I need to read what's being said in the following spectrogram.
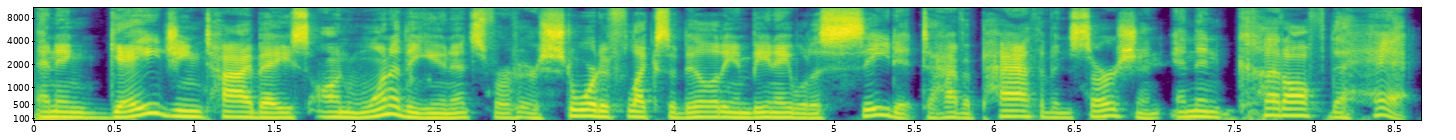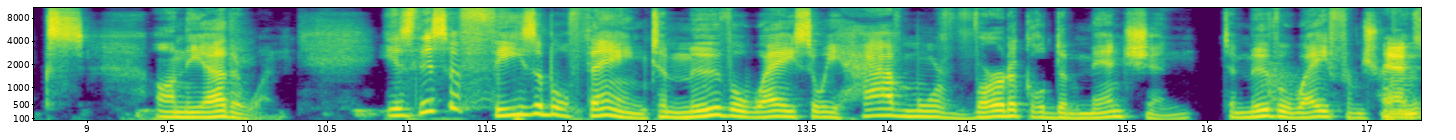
an engaging tie base on one of the units for restorative flexibility and being able to seat it to have a path of insertion and then cut off the hex on the other one. Is this a feasible thing to move away so we have more vertical dimension to move away from and,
